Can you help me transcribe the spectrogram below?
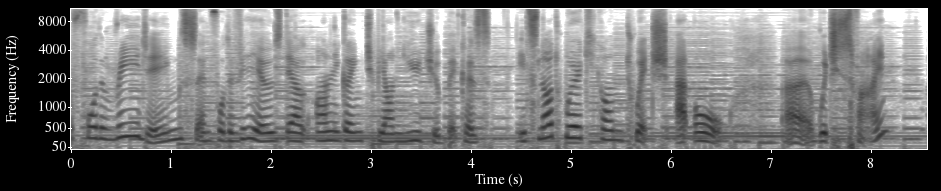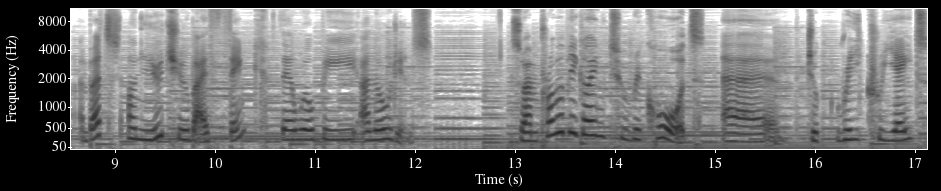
for the readings and for the videos, they are only going to be on YouTube because it's not working on Twitch at all, uh, which is fine. But on YouTube, I think there will be an audience. So I'm probably going to record uh, to recreate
